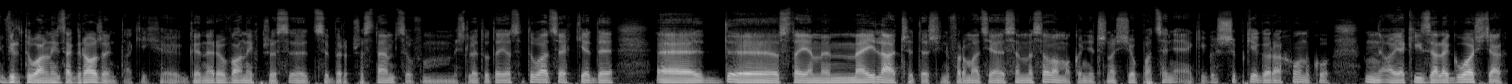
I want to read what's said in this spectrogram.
wirtualnych zagrożeń, takich e, generowanych przez e, cyberprzestępców. Myślę tutaj o sytuacjach, kiedy e, dostajemy maila, czy też informację SMS-ową o konieczności opłacenia jakiegoś szybkiego rachunku, o jakichś zaległościach.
